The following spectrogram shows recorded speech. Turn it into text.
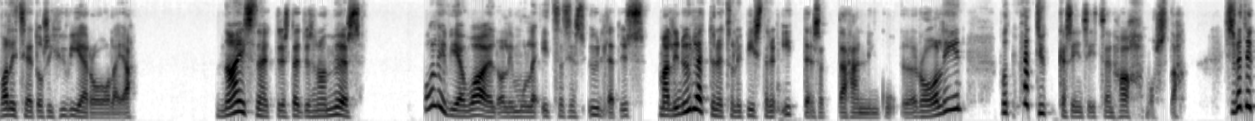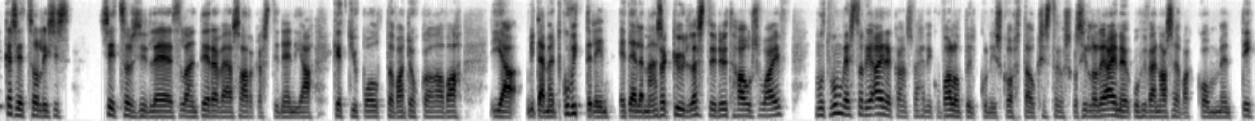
valitsee tosi hyviä rooleja. Naisnäyttelystä täytyy sanoa myös, Olivia Wilde oli mulle itse asiassa yllätys. Mä olin yllättynyt, että se oli pistänyt itsensä tähän niin kuin, rooliin, mutta mä tykkäsin siitä sen hahmosta. Siis mä tykkäsin, että se oli siis sitten se oli sellainen terve ja sarkastinen ja ketjupolttava, dokaava, ja mitä mä nyt kuvittelin, että elämäänsä kyllästynyt housewife, mutta mun mielestä oli aina kanssa vähän niin valopilkku niissä kohtauksista, koska sillä oli aina joku hyvä naseva kommentti,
